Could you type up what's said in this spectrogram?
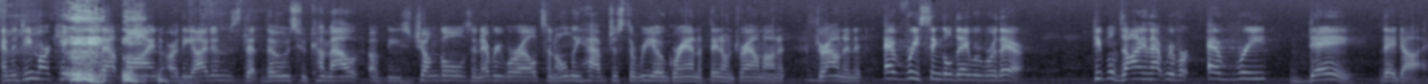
And the demarcation of that line are the items that those who come out of these jungles and everywhere else and only have just the Rio Grande if they don't drown on it, drown in it. Every single day we were there. People die in that river every day they die.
